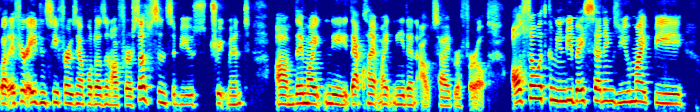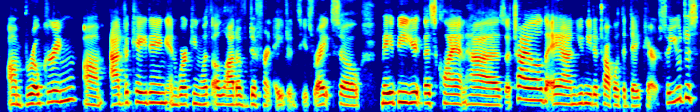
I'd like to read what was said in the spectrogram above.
But if your agency, for example, doesn't offer substance abuse treatment, um, they might need that client might need an outside referral. Also, with community based settings, you might be um, brokering, um, advocating, and working with a lot of different agencies, right? So maybe you, this client has a child and you need to talk with the daycare. So you just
